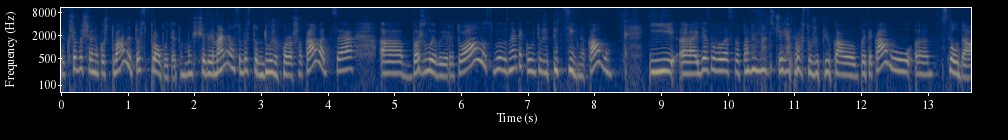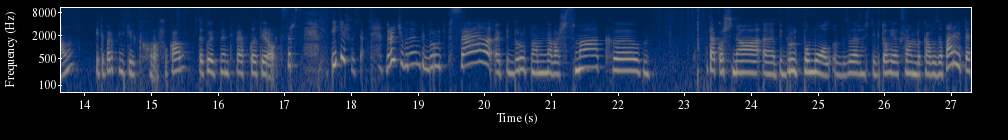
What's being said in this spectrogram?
Якщо ви ще не коштували, то спробуйте, тому що для мене особисто дуже хороша кава це е, важливий ритуал, особливо знаєте, коли ти вже підсів на каву. І е, я зловила себе в певний момент, що я просто вже п'ю каву пити каву, е, slow down. І тепер п'ю тільки хорошу каву, таку як тепер вклати роксерс, І тішуся. До речі, вони вам підберуть все, е, підберуть вам на ваш смак. Також на е, підберуть помол, в залежності від того, як саме ви каву запарюєте.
